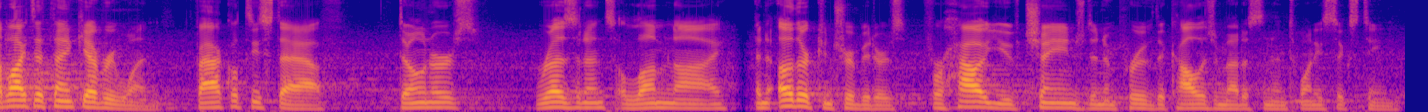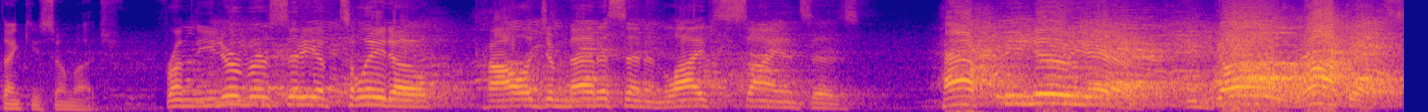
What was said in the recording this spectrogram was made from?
I'd like to thank everyone, faculty, staff, donors, residents, alumni, and other contributors for how you've changed and improved the College of Medicine in 2016. Thank you so much. From the University of Toledo, College of Medicine and Life Sciences, Happy New Year and go Rockets!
